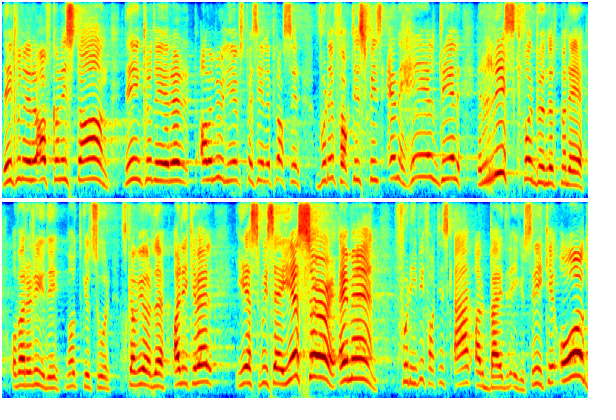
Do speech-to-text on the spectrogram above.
Det inkluderer Afghanistan. Det inkluderer alle mulige spesielle plasser hvor det faktisk fins en hel del risk forbundet med det å være lydig mot Guds ord. Skal vi gjøre det allikevel? Yes, we say yes, sir. Amen. Fordi vi faktisk er arbeidere i Guds rike, og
